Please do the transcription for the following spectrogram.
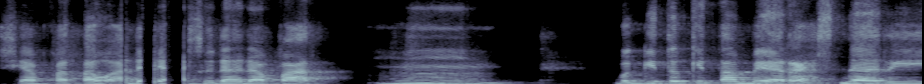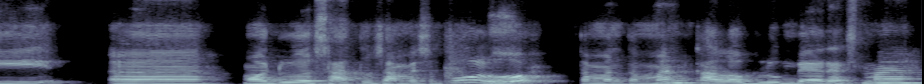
Siapa tahu ada yang sudah dapat. Hmm, begitu kita beres dari uh, modul 1 sampai 10, teman-teman kalau belum beres mah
